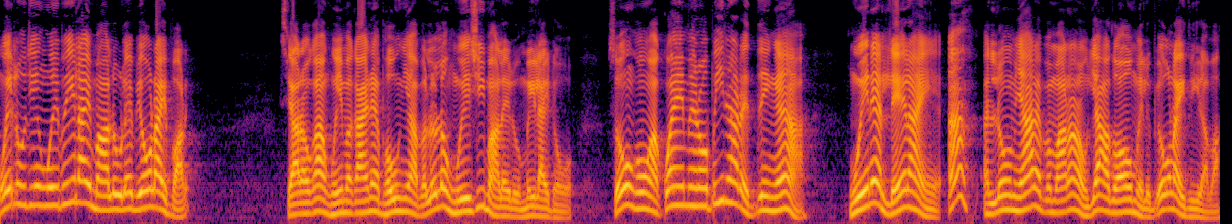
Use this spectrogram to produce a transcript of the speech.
ငွေလိုချင်းငွေပေးလိုက်မှာလို့လည်းပြောလိုက်ပါတယ်။ဆရာတော်ကငွေမကင်တဲ့ဘုန်းကြီးကဘယ်လိုလုပ်ငွေရှိမှလဲလို့မေးလိုက်တော့ဇုံခုံကကွယ်မယ်တော်ပြီးထားတဲ့သင်္ကန်းဟာငွေနဲ့လဲလိုက်ရင်အမ်အလွန်များတဲ့ပမာဏတော့ရသွားအောင်မယ်လို့ပြောလိုက်သေးတာပါ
